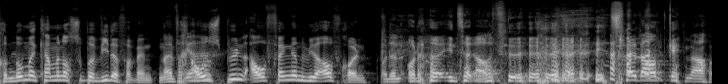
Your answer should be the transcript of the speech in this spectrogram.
Kondome kann man auch super wiederverwenden. Einfach Ja. ausspülen, aufhängen und wieder aufrollen. Oder, oder Inside Out. Inside out, genau.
